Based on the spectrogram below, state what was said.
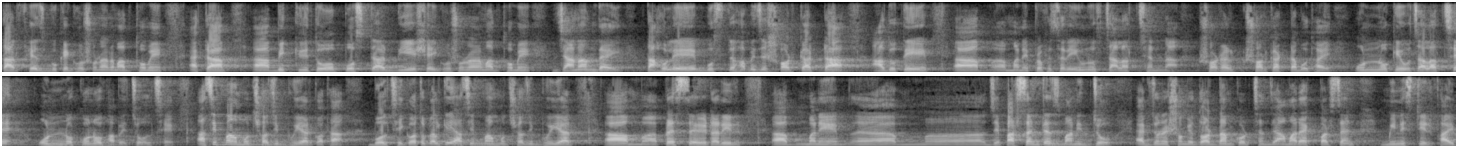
তার ফেসবুকে ঘোষণার মাধ্যমে একটা বিকৃত পোস্টার দিয়ে সেই ঘোষণার মাধ্যমে জানান দেয় তাহলে বুঝতে হবে যে সরকারটা আদতে মানে প্রফেসর ইউনুস চালাচ্ছেন না। সরকার, সরকারটা বোধহয় অন্য কেউ চালাচ্ছে, অন্য কোনোভাবে চলছে। আসিফ মাহমুদ সজীব ভুঁইয়ার কথা বলছি। গতকালকেই আসিফ মাহমুদ সজীব ভুঁইয়ার প্রেস সেক্রেটারির মানে যে পার্সেন্টেজ বাণিজ্য একজনের সঙ্গে দরদাম করছেন যে আমার এক পার্সেন্ট মিনিস্ট্রির ফাইভ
